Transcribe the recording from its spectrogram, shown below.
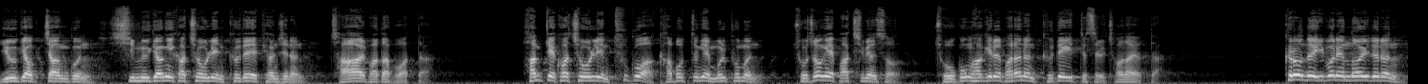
유격 장군 심유경이 갖춰 올린 그대의 편지는 잘 받아보았다. 함께 갖춰 올린 투구와 갑옷 등의 물품은 조정에 바치면서 조공하기를 바라는 그대의 뜻을 전하였다. 그런데 이번엔 너희들은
